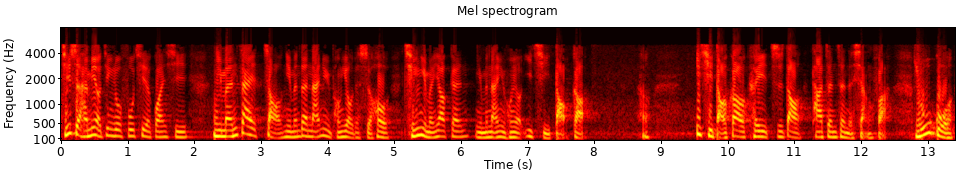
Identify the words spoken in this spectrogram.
即使还没有进入夫妻的关系，你们在找你们的男女朋友的时候，请你们要跟你们男女朋友一起祷告。好。一起祷告，可以知道他真正的想法。如果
